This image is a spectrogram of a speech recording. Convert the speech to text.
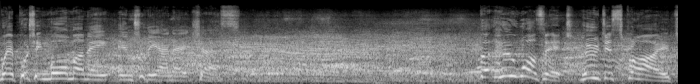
We're putting more money into the NHS. But who was it who described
